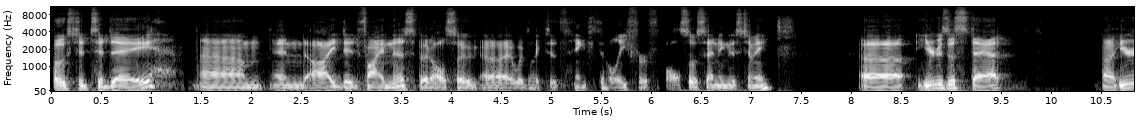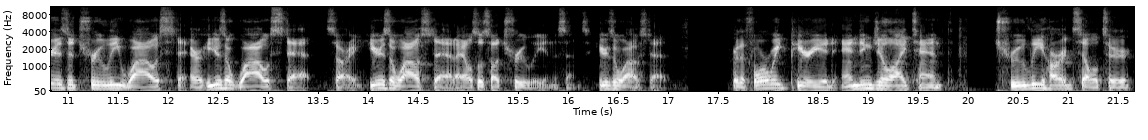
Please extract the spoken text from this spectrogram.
posted today. Um, and I did find this, but also uh, I would like to thank Kelly for also sending this to me. Uh, here's a stat uh, here is a truly wow stat, or here's a wow stat. Sorry, here's a wow stat. I also saw truly in the sense. Here's a wow stat. For the four week period ending July 10th, Truly Hard Seltzer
